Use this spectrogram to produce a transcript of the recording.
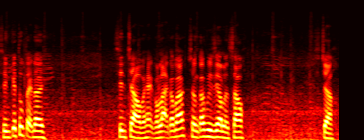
Xin kết thúc tại đây. Xin chào và hẹn gặp lại các bác trong các video lần sau. Xin chào.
